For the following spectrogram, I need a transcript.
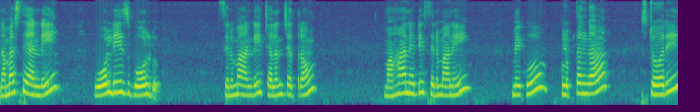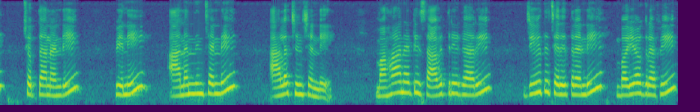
నమస్తే అండి. ఓల్డ్ ఈజ్ గోల్డ్ సినిమా అండి. చలనచిత్రం మహానటి సినిమాని మీకు క్లుప్తంగా స్టోరీ చెప్తానండి. విని ఆనందించండి ఆలోచించండి. మహానటి సావిత్రి గారి జీవిత చరిత్ర అండి. బయోగ్రఫీ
